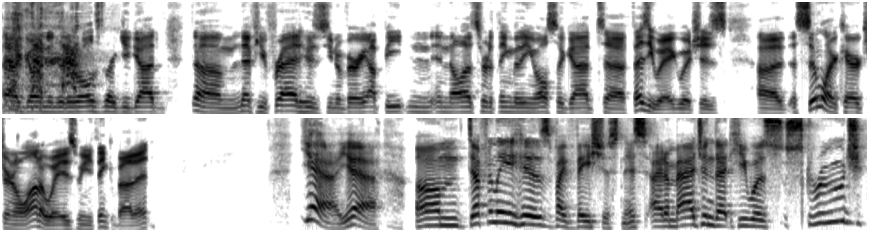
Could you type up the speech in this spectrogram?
going into the roles. Like you got um, nephew Fred, who's you know very upbeat and, and all that sort of thing, but then you also got uh, Fezziwig, which is uh, a similar character in a lot of ways when you think about it. Yeah, yeah. Um, definitely his vivaciousness. I'd imagine that he was Scrooge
